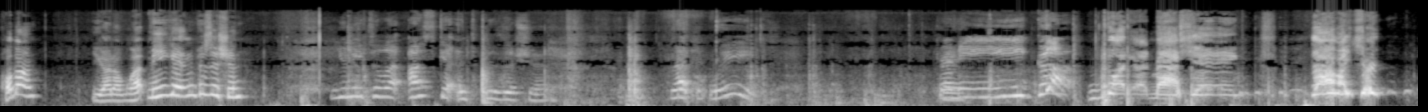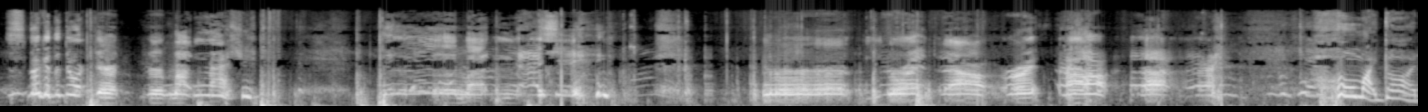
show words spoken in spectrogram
Hold on. You gotta let me get in position. You need to let us get into position. Let, wait. Ready, go! Button mashing! Oh, my shirt! Look at the door. Button mashing. Button mashing. Right now, right now. Oh my god.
